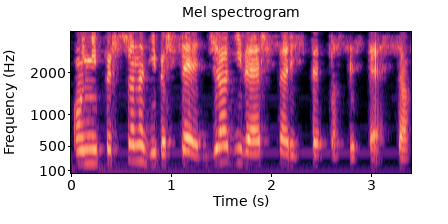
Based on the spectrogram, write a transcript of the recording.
ogni persona di per sé è già diversa rispetto a se stessa,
